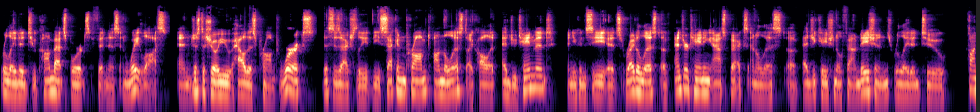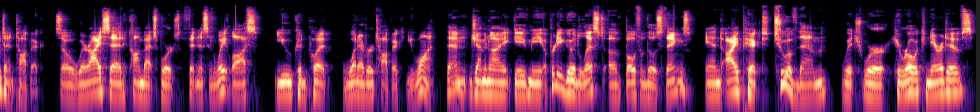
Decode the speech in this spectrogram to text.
related to combat sports, fitness, and weight loss. And just to show you how this prompt works, this is actually the second prompt on the list. I call it edutainment. And you can see it's write a list of entertaining aspects and a list of educational foundations related to content topic. So where I said combat sports, fitness, and weight loss, you could put whatever topic you want. Then Gemini gave me a pretty good list of both of those things, and I picked two of them, which were heroic narratives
